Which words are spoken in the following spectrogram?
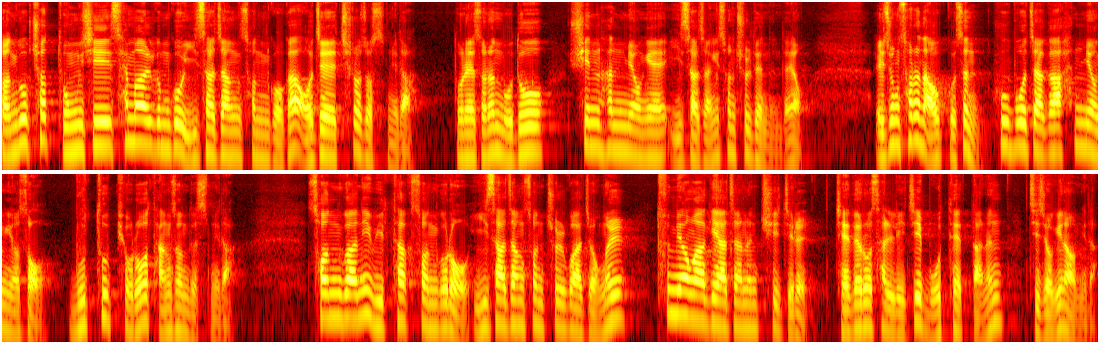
전국 첫 동시 새마을금고 이사장 선거가 어제 치러졌습니다. 도내에서는 모두 51명의 이사장이 선출됐는데요. 이중 39곳은 후보자가 한 명이어서 무투표로 당선됐습니다. 선관위 위탁 선거로 이사장 선출 과정을 투명하게 하자는 취지를 제대로 살리지 못했다는 지적이 나옵니다.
